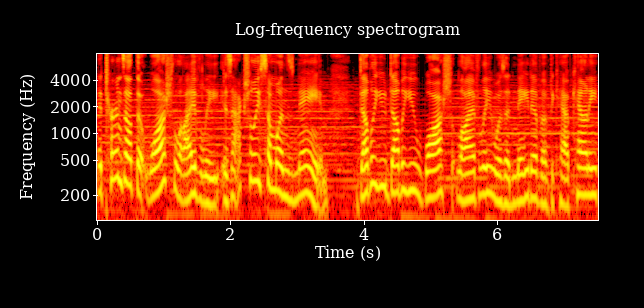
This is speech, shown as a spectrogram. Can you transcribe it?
It turns out that Wash Lively is actually someone's name. W.W. Wash Lively was a native of DeKalb County.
